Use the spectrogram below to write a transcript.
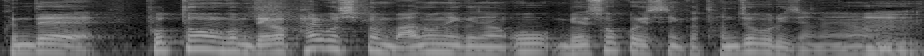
네. 근데 보통은 그럼 내가 팔고 싶으면 만 원에 그냥 오 매수 호가 있으니까 던져버리잖아요. 음.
